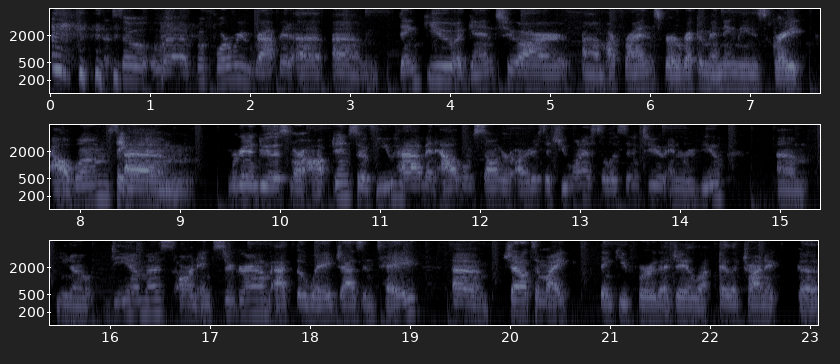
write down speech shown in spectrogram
so uh, before we wrap it up, um, thank you again to our um, our friends for recommending these great albums. Thank you. um, we're gonna do this more often. So if you have an album, song, or artist that you want us to listen to and review, um, you know, DM us on Instagram at the way Jazz and Tay. Um, shout out to Mike. Thank you for that Jay Electronica uh,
